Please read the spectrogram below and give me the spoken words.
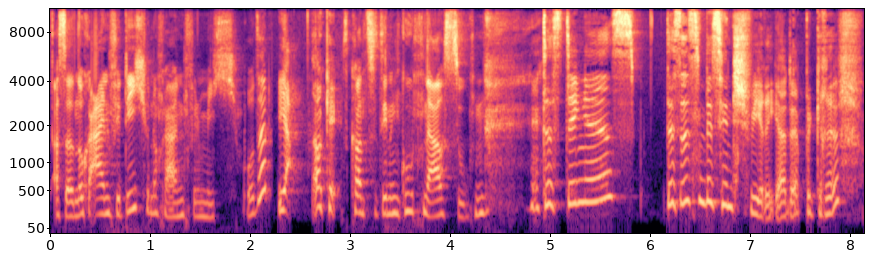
Also noch einen für dich und noch einen für mich, oder? Ja, okay. Jetzt kannst du dir einen guten aussuchen. Das Ding ist, das ist ein bisschen schwieriger, der Begriff.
